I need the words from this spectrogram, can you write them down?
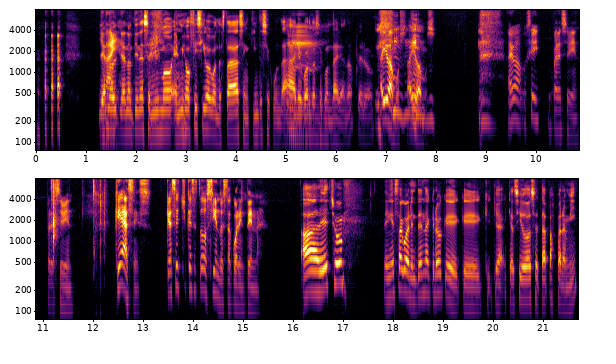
ya, no, Vaya. ya no tienes el mismo, el mismo físico cuando estabas en quinto secundaria, cuarto Mm. secundaria, ¿no? Pero ahí vamos, ahí vamos. Ahí va, sí, me parece bien, me parece bien. ¿Qué haces? ¿Qué has hecho? ¿Qué has estado haciendo esta cuarentena? Ah, de hecho, en esta cuarentena creo que, que- que- que ha, que ha sido dos etapas para mí.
